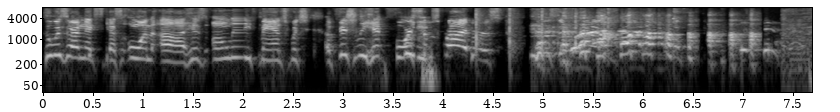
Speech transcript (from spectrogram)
who is our next guest on uh, his OnlyFans, which officially hit four subscribers. Four subscribers.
